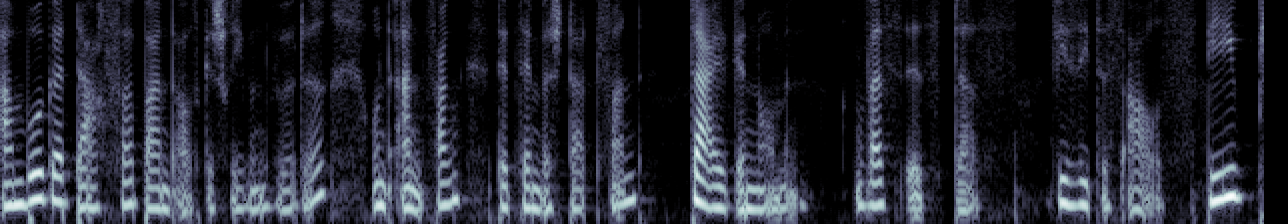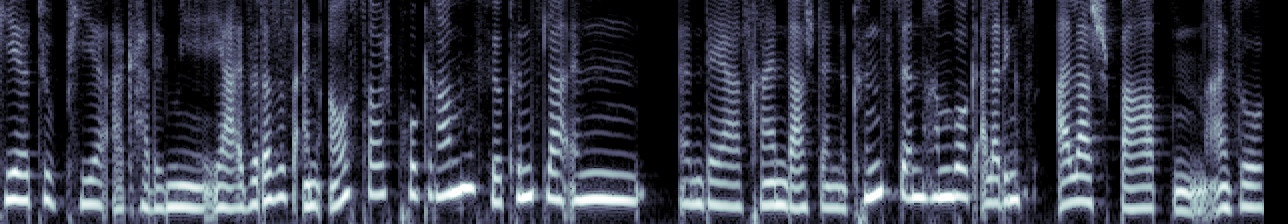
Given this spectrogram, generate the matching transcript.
Hamburger Dachverband ausgeschrieben würde und Anfang Dezember stattfand, teilgenommen. Was ist das? Wie sieht es aus? Die Peer-to-Peer-Akademie. Ja, also das ist ein Austauschprogramm für KünstlerInnen in der freien darstellende Künste in Hamburg, allerdings aller Sparten, also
